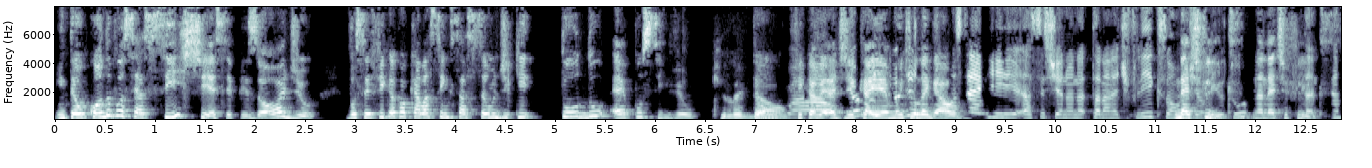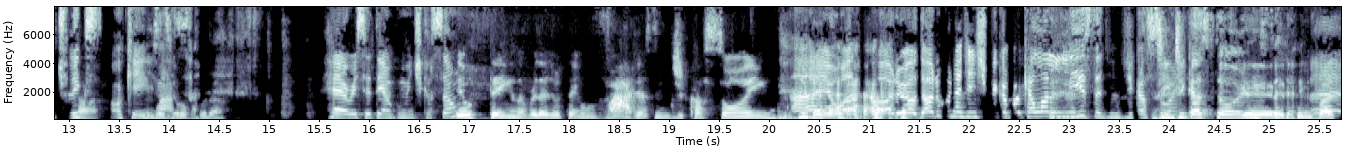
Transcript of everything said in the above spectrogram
Então, quando você assiste esse episódio, você fica com aquela sensação de que tudo é possível. Que legal. Então, fica a dica aí, é muito legal. Você consegue assistir, na, tá na Netflix? Ou Netflix, na Netflix. Netflix? Tá. Ok, Isso, massa. Procurar. Harry, você tem alguma indicação? Eu tenho, na verdade, eu tenho várias indicações. Ah, eu adoro, eu adoro quando a gente fica com aquela lista de indicações. De indicações. É, tem é.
